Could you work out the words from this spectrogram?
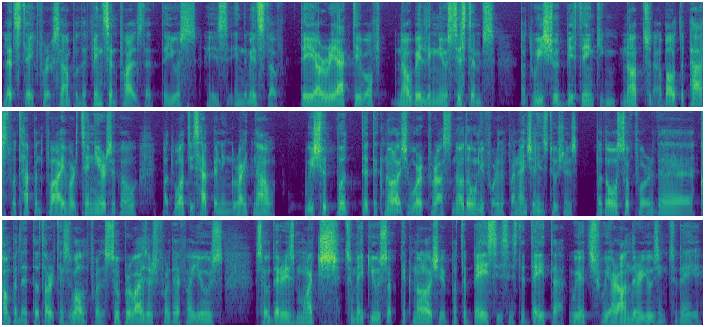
Let's take, for example, the FinCEN files that the US is in the midst of. They are reactive of now building new systems, but we should be thinking not about the past, what happened five or 10 years ago, but what is happening right now. We should put the technology work for us, not only for the financial institutions, but also for the competent authorities as well, for the supervisors, for the FIUs, so there is much to make use of technology, but the basis is the data which we are underusing today.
